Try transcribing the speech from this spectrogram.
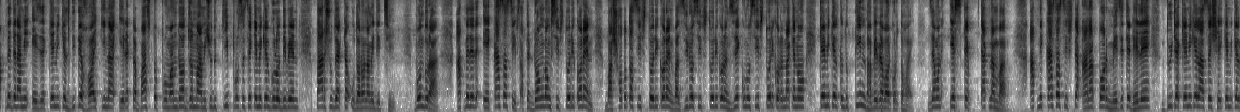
আপনাদের আমি এই যে কেমিক্যাল দিতে হয় কি না, এর একটা বাস্তব প্রমাণ দেওয়ার জন্য আমি শুধু কি প্রসেসে কেমিক্যালগুলো দিবেন, তার শুধু একটা উদাহরণ আমি দিচ্ছি। বন্ধুরা আপনাদের এই কাঁচা চিপস, আপনি ডং ডং চিপস তৈরি করেন বা শততা চিপস তৈরি করেন বা জিরো চিপস তৈরি করেন, যে কোনো চিপস তৈরি করেন না কেন, কেমিক্যাল কিন্তু তিনভাবে ব্যবহার করতে হয়। যেমন স্টেপ এক নাম্বার, আপনি কাঁচা চিপসটা আনার পর মেঝেতে ঢেলে দুইটা কেমিক্যাল আছে, সেই কেমিক্যাল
